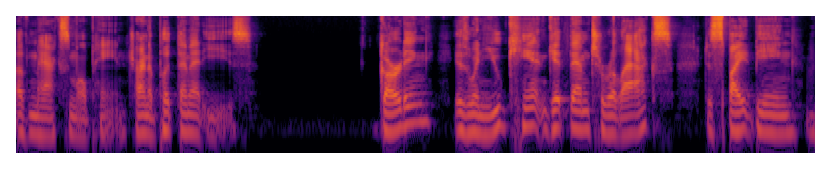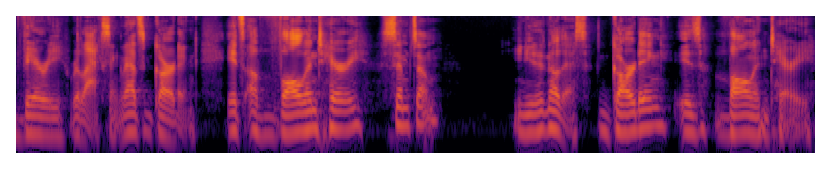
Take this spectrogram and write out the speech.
of maximal pain, trying to put them at ease. Guarding is when you can't get them to relax despite being very relaxing. That's guarding. It's a voluntary symptom you need to know this guarding is voluntary.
